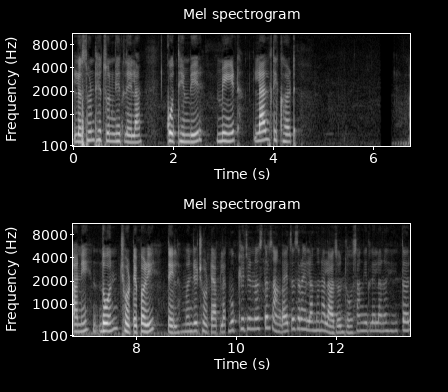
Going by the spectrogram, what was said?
लसूण ठेचून घेतलेला. कोथिंबीर मीठ लाल तिखट आणि दोन छोटे पळी तेल म्हणजे छोटे आपल्या. मुख्य जिन्नस तर सांगायचंच राहिला म्हणाला अजून तो सांगितलेला नाही. तर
